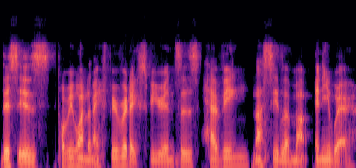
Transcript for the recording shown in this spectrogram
This is probably one of my favorite experiences having nasi lemak anywhere,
